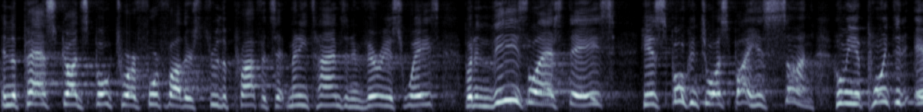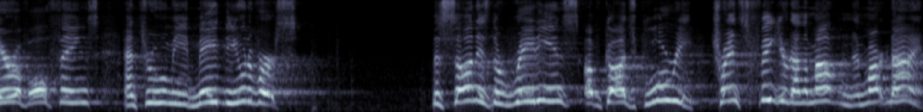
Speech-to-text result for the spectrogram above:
In the past, God spoke to our forefathers through the prophets at many times and in various ways, but in these last days, he has spoken to us by his Son, whom he appointed heir of all things and through whom he made the universe. The Son is the radiance of God's glory, transfigured on the mountain in Mark 9,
